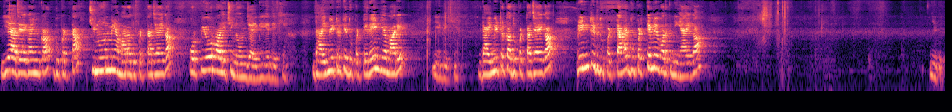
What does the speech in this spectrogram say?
ये आ जाएगा इनका दुपट्टा। चिनोन में हमारा दुपट्टा जाएगा और प्योर वाली चिनोन जाएगी ये देखिए। ढाई मीटर के दुपट्टे रहेंगे हमारे। ये देखिए। ढाई मीटर का दुपट्टा जाएगा। प्रिंटेड दुपट्टा है। दुपट्टे में वर्क नहीं आएगा। ये देखिए।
